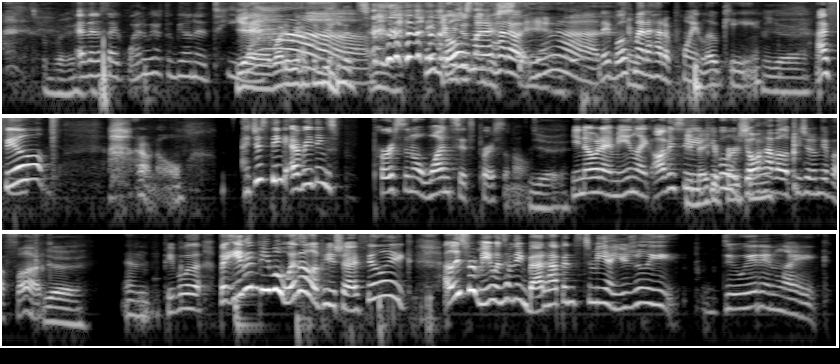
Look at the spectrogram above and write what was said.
But- And then it's like, why do we have to be on a team? yeah, why do we have to be on a team? They we both just might have had a, yeah, they both Can we- might have had a point low key. Yeah. I feel, I don't know. I just think everything's personal once it's personal. Yeah. You know what I mean? Like obviously You make it people who don't have alopecia don't give a fuck. Yeah. And people with but even people with alopecia, I feel like at least for me when something bad happens to me, I usually do it in like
